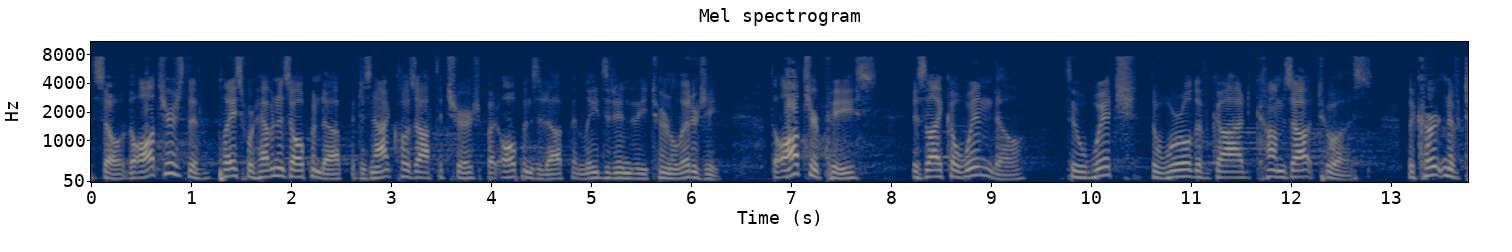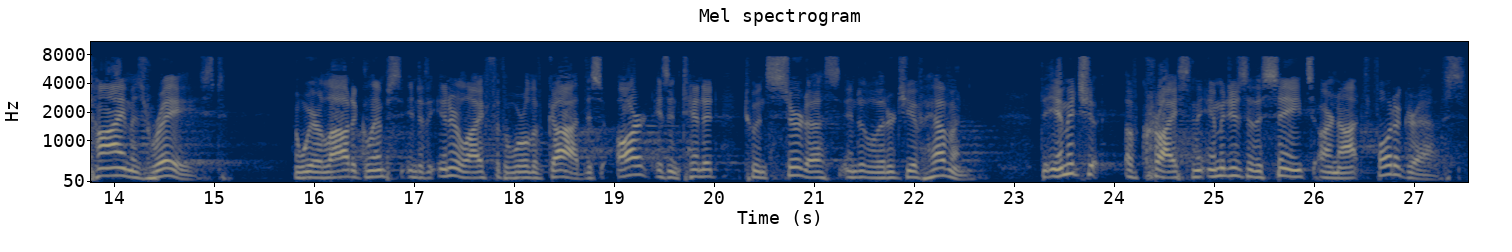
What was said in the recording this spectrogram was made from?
So the altar is the place where heaven is opened up. It does not close off the church, but opens it up and leads it into the eternal liturgy. The altarpiece is like a window through which the world of God comes out to us. The curtain of time is raised and we are allowed a glimpse into the inner life of the world of God. This art is intended to insert us into the liturgy of heaven. The image of Christ and the images of the saints are not photographs.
